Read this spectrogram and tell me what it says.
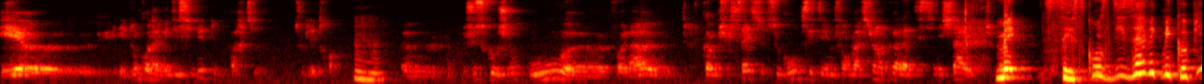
Et, euh, et, donc, on avait décidé de partir, toutes les trois. Mhm. Euh, jusqu'au jour où, euh, voilà, euh, comme tu le sais, ce, ce groupe, c'était une formation un peu à la Destiny Child. Mais c'est ce qu'on se disait avec mes copines.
